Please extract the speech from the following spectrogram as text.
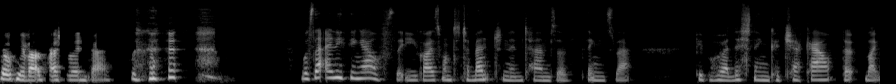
talking about special interests. Was there anything else that you guys wanted to mention in terms of things that people who are listening could check out that like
